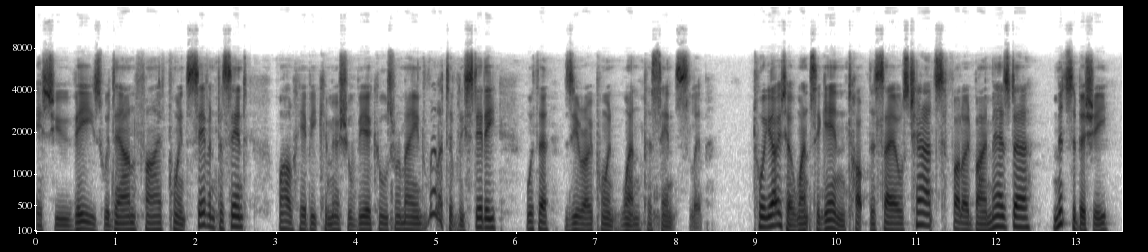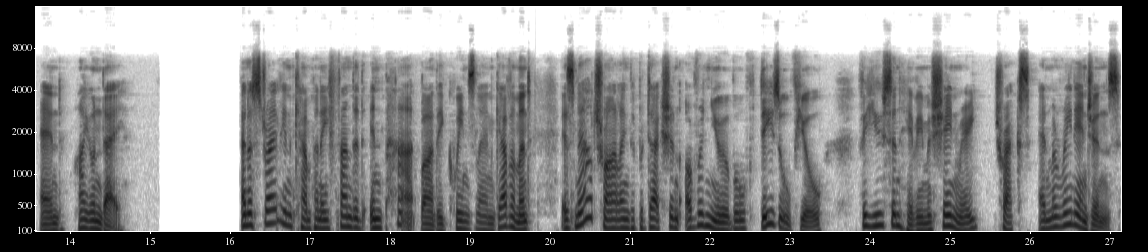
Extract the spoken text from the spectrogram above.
SUVs were down 5.7%, while heavy commercial vehicles remained relatively steady with a 0.1% slip. Toyota once again topped the sales charts, followed by Mazda, Mitsubishi, and Hyundai. An Australian company funded in part by the Queensland Government is now trialling the production of renewable diesel fuel for use in heavy machinery, trucks, and marine engines.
